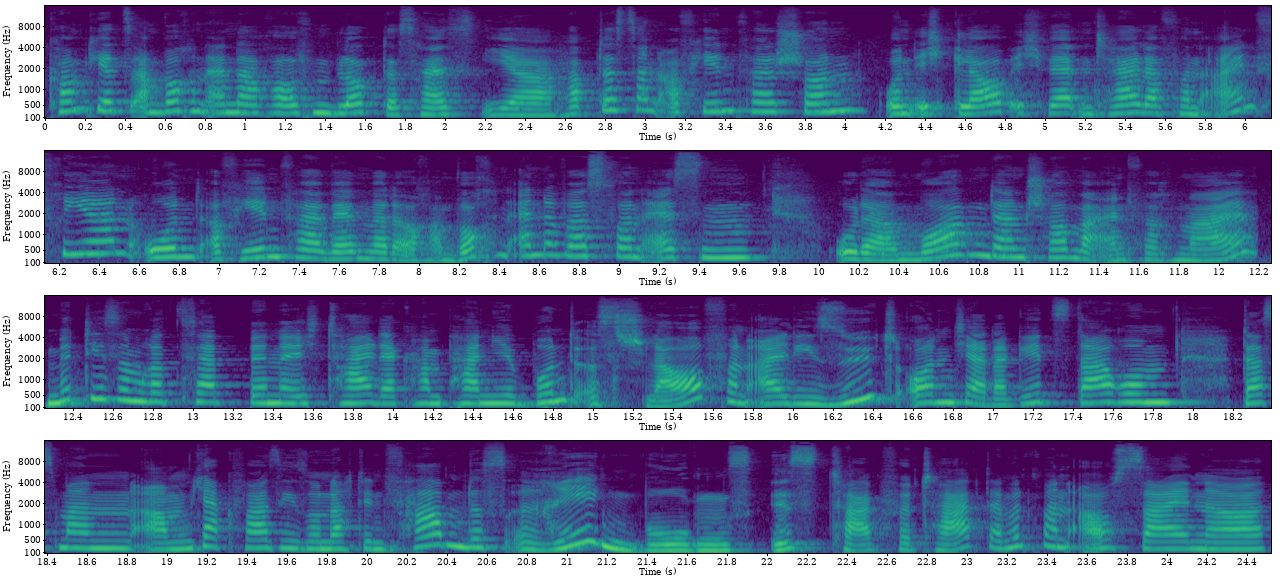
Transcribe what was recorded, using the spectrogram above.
kommt jetzt am Wochenende auch auf den Blog. Das heißt, ihr habt das dann auf jeden Fall schon. Und ich glaube, ich werde einen Teil davon einfrieren. Und auf jeden Fall werden wir da auch am Wochenende was von essen. Oder morgen dann schauen wir einfach mal. Mit diesem Rezept bin ich Teil der Kampagne Bunt ist schlau von Aldi Süd. Und ja, da geht es darum, dass man ähm, ja quasi so nach den Farben des Regenbogens isst, Tag für Tag, damit man auf seine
